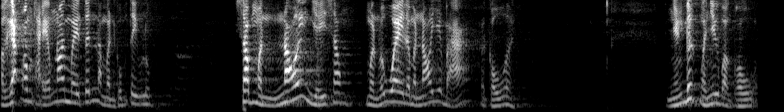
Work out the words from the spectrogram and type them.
Mà gặp ông thầy ông nói mê tín là mình cũng tiêu luôn xong mình nói vậy xong, mình mới quay là mình nói với bà bà cụ ơi. Những đức mà như bà cụ,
